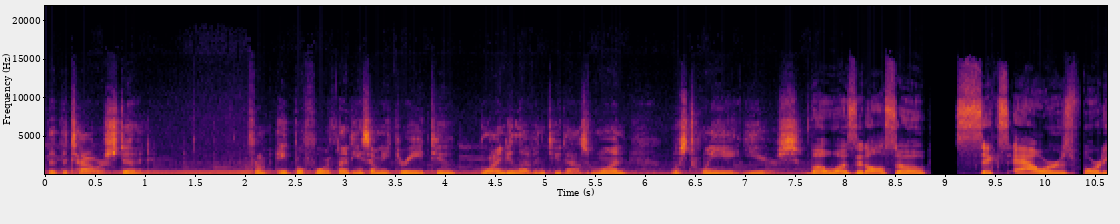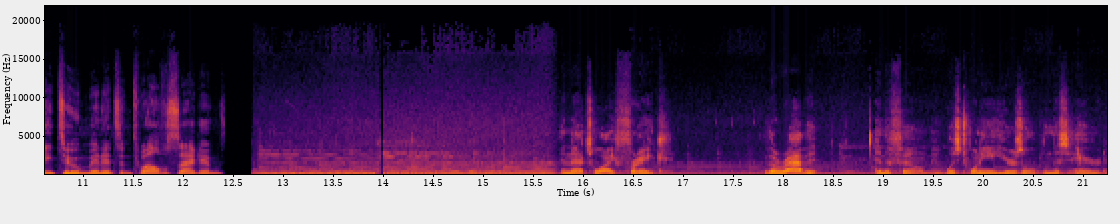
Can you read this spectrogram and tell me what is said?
that the tower stood. From April 4th, 1973 to Blind 11, 2001 was 28 years. But was it also six hours, 42 minutes, and 12 seconds? And that's why Frank, the rabbit in the film, it was 28 years old when this aired.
